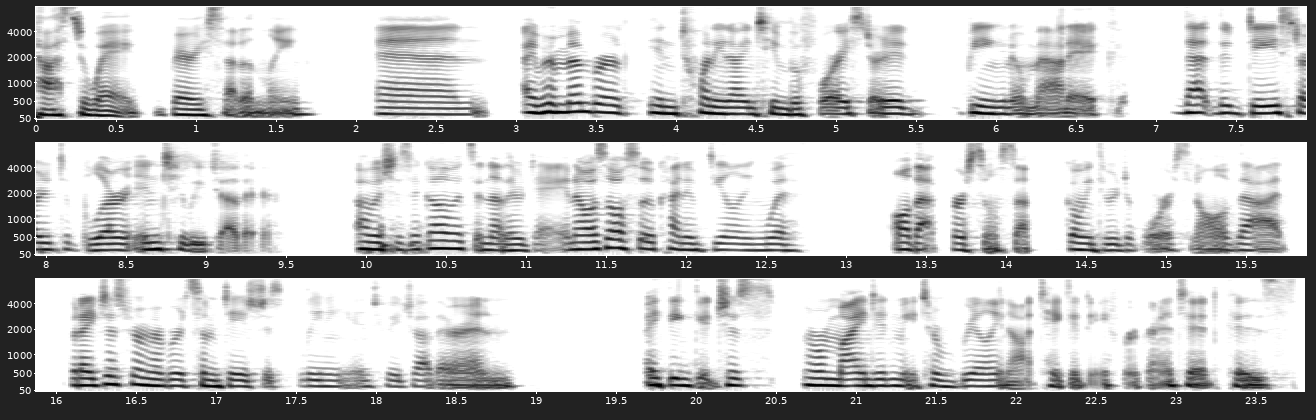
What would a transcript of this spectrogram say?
passed away very suddenly. And I remember in 2019, before I started being nomadic, that the days started to blur into each other. I was just like, oh, it's another day. And I was also kind of dealing with all that personal stuff, going through divorce and all of that. But I just remembered some days just bleeding into each other. And I think it just reminded me to really not take a day for granted because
